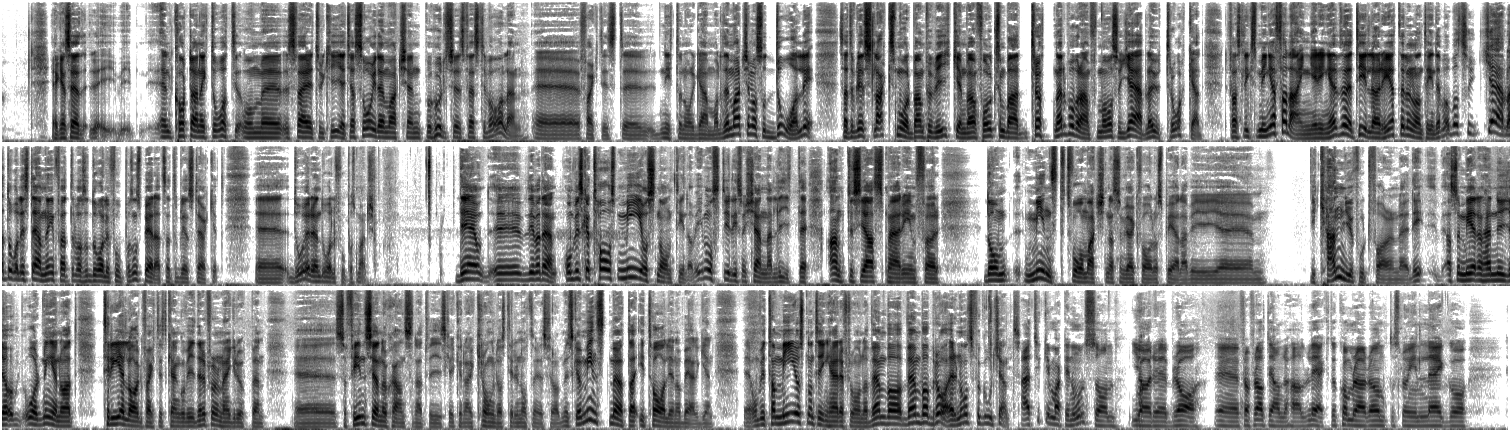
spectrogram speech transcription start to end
Jag kan säga eh, en kort anekdot om eh, Sverige-Turkiet. Jag såg den matchen på Hultsfredsfestivalen eh, faktiskt, eh, 19 år gammal. Den matchen var så dålig så att det blev slagsmål bland publiken, bland folk som bara tröttnade på varandra för man var så jävla uttråkad. Det fanns liksom inga falanger, inga eh, tillhörigheter tillhörighet eller någonting. Det var bara så jävla dålig stämning för att det var så dålig fotboll som spelats så att det blev stökigt. Eh, då är det en dålig fotbollsmatch. Det, eh, det var den. Om vi ska ta oss med oss någonting då. Vi måste ju liksom känna lite entusiasm här inför de minst två matcherna som vi har kvar att spela. Vi, eh, vi kan ju fortfarande, det, alltså med den här nya ordningen och att tre lag faktiskt kan gå vidare från den här gruppen eh, så finns ju ändå chansen att vi ska kunna krångla oss till en åttondelsfinal. Men vi ska minst möta Italien och Belgien. Eh, om vi tar med oss någonting härifrån då, vem var, vem var bra? Är det någon som får godkänt? Jag tycker Martin Olsson gör det bra. Eh, framförallt i andra halvlek. Då kommer han runt och slår inlägg och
